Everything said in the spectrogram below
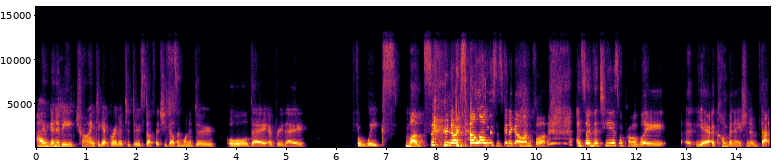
I'm going to be mm. trying to get Greta to do stuff that she doesn't want to do all day, every day for weeks months. Who knows how long this is going to go on for? And so the tears were probably, uh, yeah, a combination of that,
